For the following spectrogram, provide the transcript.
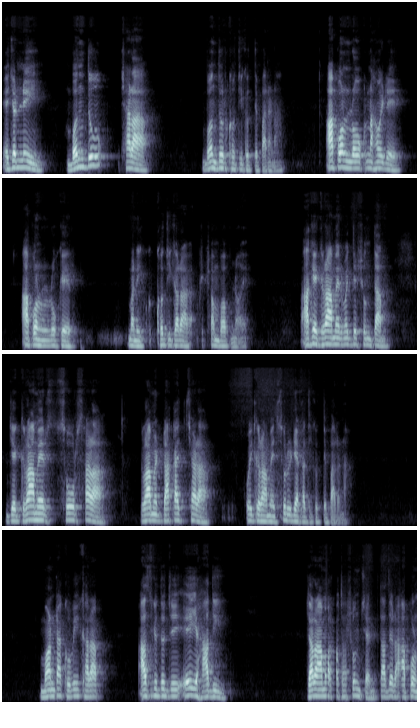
এজন্যই বন্ধু ছাড়া বন্ধুর ক্ষতি করতে পারে না। আপন লোক না হইলে আপন লোকের মানে ক্ষতি করা সম্ভব নয়। আগে গ্রামের মধ্যে শুনতাম যে গ্রামের সোর ছাড়া, গ্রামের ডাকাত ছাড়া ওই গ্রামে চুরি ডাকাতি করতে পারে না। মনটা খুবই খারাপ। আজ কিন্তু যে এই হাদি, যারা আমার কথা শুনছেন, তাদের আপন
